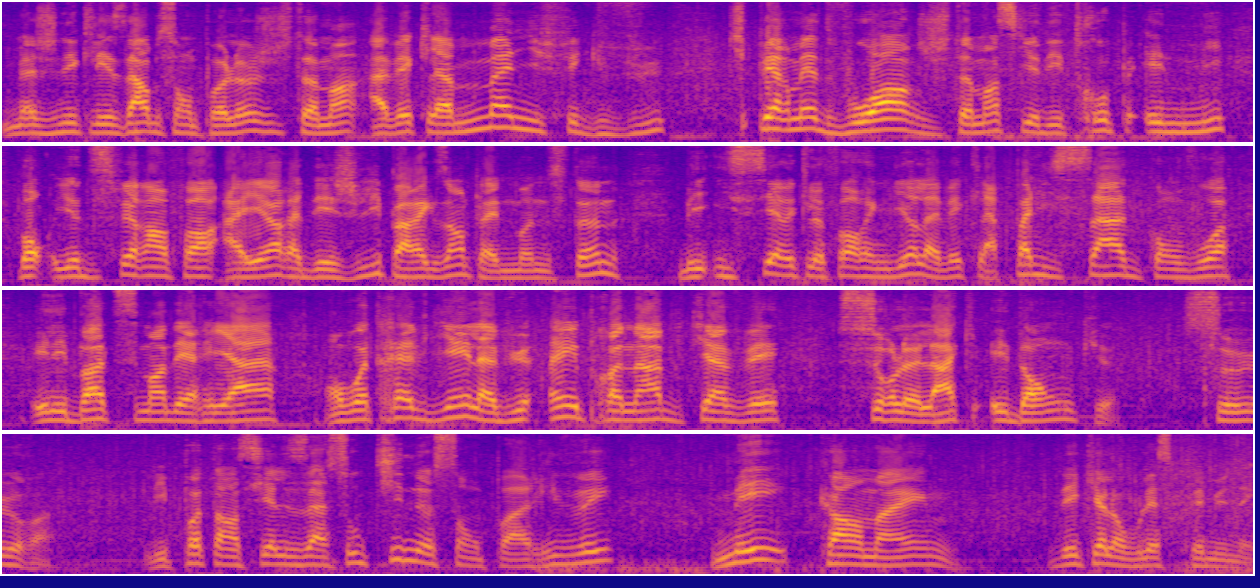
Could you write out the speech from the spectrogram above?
Imaginez que les arbres sont pas là, justement, avec la magnifique vue qui permet de voir, justement, s'il y a des troupes ennemies. Bon, il y a différents forts ailleurs, à Desjely, par exemple, à Edmundston, mais ici, avec le fort Engel, avec la palissade qu'on voit et les bâtiments derrière, on voit très bien la vue imprenable qu'il y avait sur le lac et donc sur les potentiels assauts qui ne sont pas arrivés, mais quand même, desquels on voulait se prémunir.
